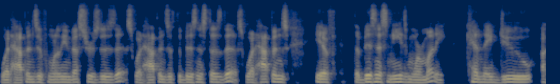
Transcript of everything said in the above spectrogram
What happens if one of the investors does this? What happens if the business does this? What happens if the business needs more money? Can they do a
